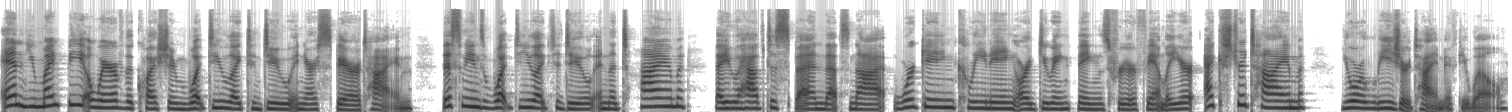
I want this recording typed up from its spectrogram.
And you might be aware of the question, What do you like to do in your spare time? This means what do you like to do in the time that you have to spend that's not working, cleaning, or doing things for your family, your extra time, your leisure time, if you will.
